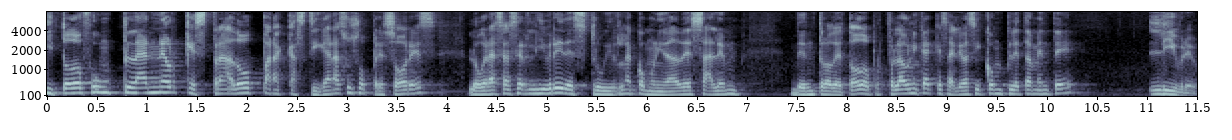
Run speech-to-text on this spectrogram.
y todo fue un plan orquestado para castigar a sus opresores, lograrse hacer libre y destruir la comunidad de Salem dentro de todo, porque fue la única que salió así completamente libre.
